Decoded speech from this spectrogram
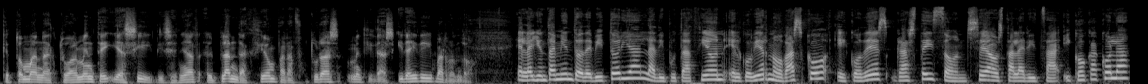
que toman actualmente y así diseñar el plan de acción para futuras medidas. Iraide y Barrondo. El Ayuntamiento de Vitoria, la Diputación, el Gobierno Vasco, Ecodes, Gasteizón, SEA Hostalaritza y Coca-Cola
